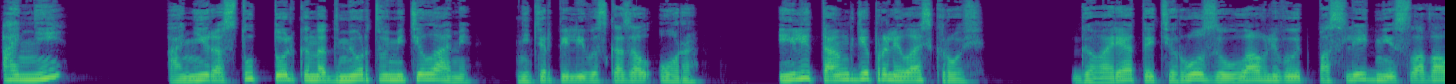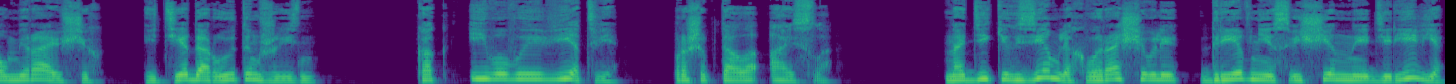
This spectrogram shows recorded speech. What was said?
«Они?» «Они растут только над мертвыми телами», — нетерпеливо сказал Ора или там, где пролилась кровь. Говорят, эти розы улавливают последние слова умирающих, и те даруют им жизнь. «Как ивовые ветви», — прошептала Айсла. На диких землях выращивали древние священные деревья,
